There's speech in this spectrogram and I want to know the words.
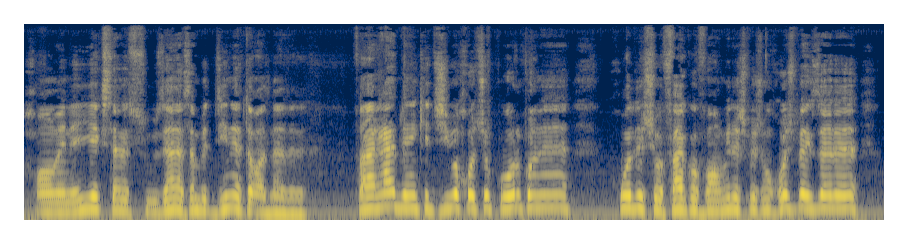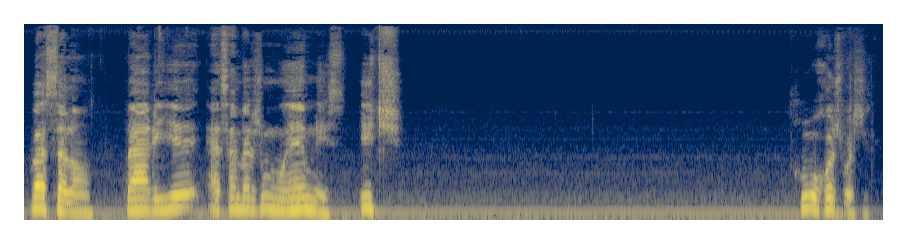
خامنه ای یک سر سوزن اصلا به دین اعتقاد نداره. فقط به اینکه جیب خودشو پر کنه خودش و فک و فامیلش بهشون خوش بگذاره و سلام. بقیه اصلا برشون مهم نیست. هیچ. خوب و خوش باشید.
